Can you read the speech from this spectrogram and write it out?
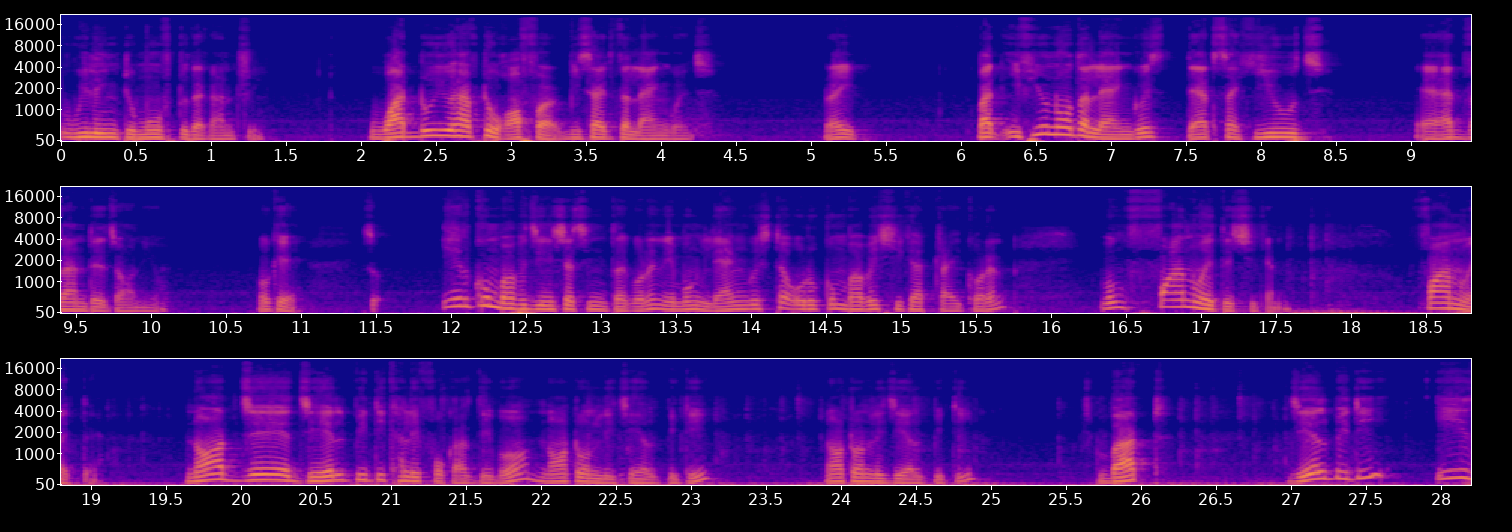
willing to move to the country what do you have to offer beside the language right but if you know the language that's a huge advantage on you okay so এরকমভাবে জিনিসটা চিন্তা করেন এবং ল্যাঙ্গুয়েজটা ওরকমভাবে শেখার ট্রাই করেন এবং ফান হইতে শিখেন। ফান হইতে। নট যে জেএলপিটি খালি ফোকাস দিব not only JLPT not only JLPT but JLPT is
